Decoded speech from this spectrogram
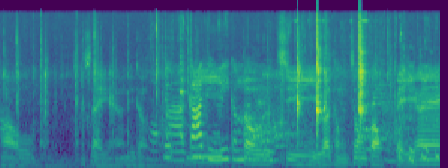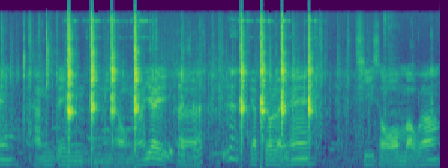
號出世嘅喺呢度。哇家庭呢咁到住如果同中國比咧，肯定唔 同啦，因為誒、呃入咗嚟咧，廁所冇啦，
